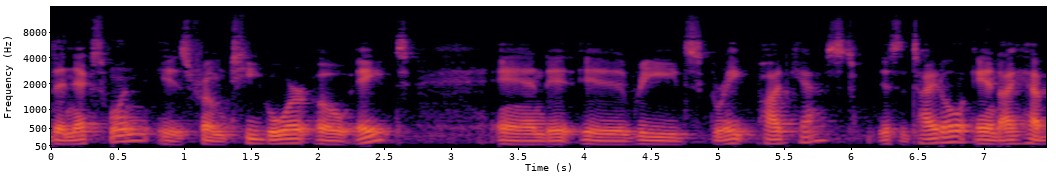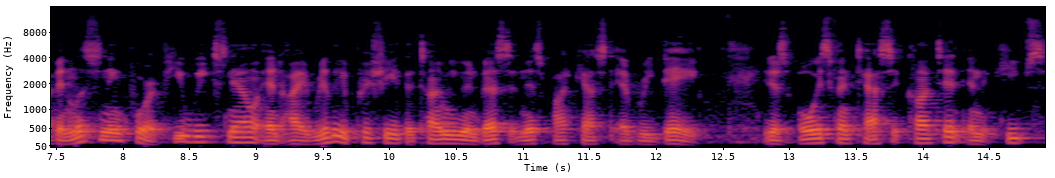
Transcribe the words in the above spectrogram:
The next one is from Tigor08 and it, it, reads Great Podcast is the title. And I have been listening for a few weeks now, and I really appreciate the time you invest in this podcast every day. It is always fantastic content, and it keeps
